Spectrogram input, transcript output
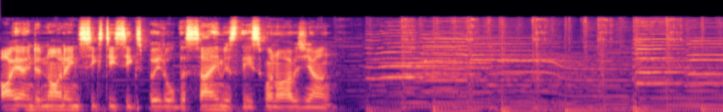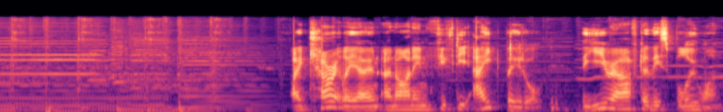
I owned a 1966 Beetle the same as this when I was young. I currently own a 1958 Beetle, the year after this blue one.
